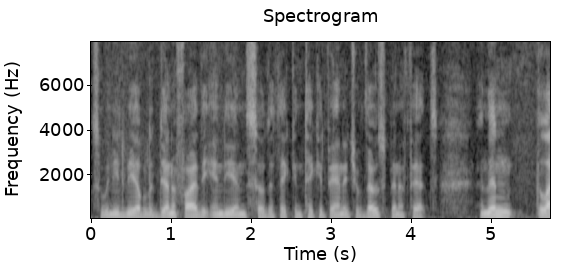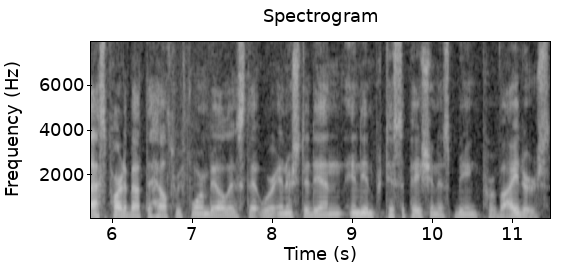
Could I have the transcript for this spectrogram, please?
So we need to be able to identify the Indians so that they can take advantage of those benefits. And then the last part about the health reform bill is that we're interested in Indian participation as being providers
